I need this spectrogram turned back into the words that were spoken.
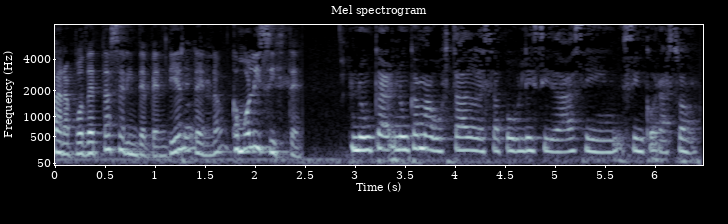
para poderte hacer independiente, ¿no? ¿Cómo lo hiciste? Nunca, nunca me ha gustado esa publicidad sin, sin corazón,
